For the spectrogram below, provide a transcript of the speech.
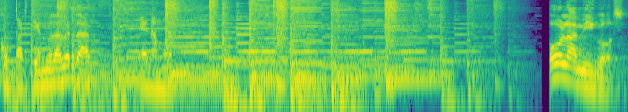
compartiendo la verdad en amor. Hola amigos,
